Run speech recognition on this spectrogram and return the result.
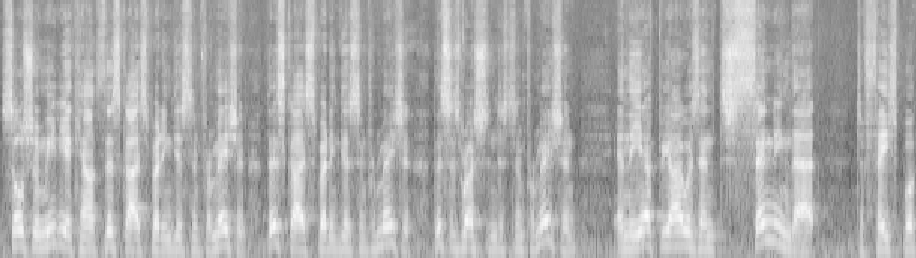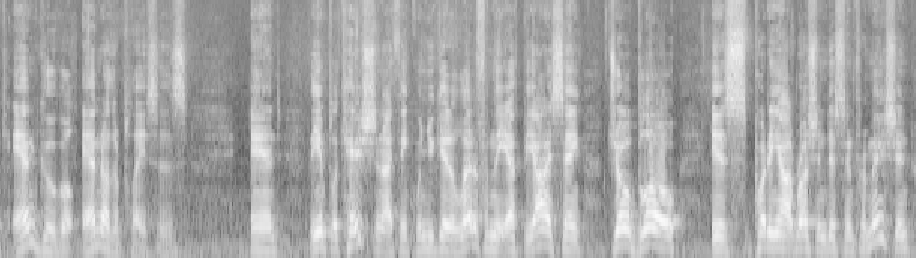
social media accounts. This guy's spreading disinformation. This guy's spreading disinformation. This is Russian disinformation, and the FBI was then sending that to Facebook and Google and other places. And the implication, I think, when you get a letter from the FBI saying Joe Blow is putting out Russian disinformation,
